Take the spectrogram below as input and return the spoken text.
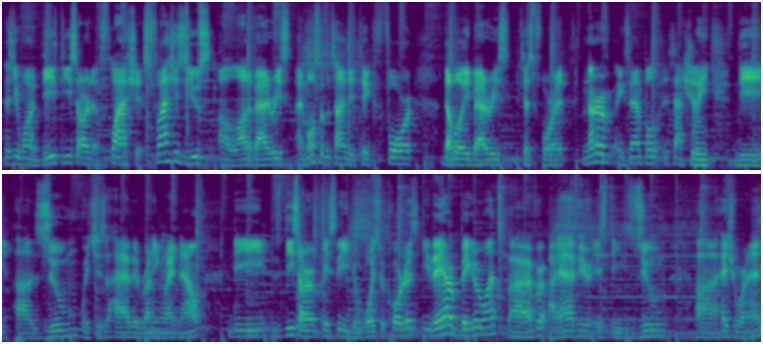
That's you one of these. These are the flashes. Flashes use a lot of batteries, and most of the time they take four AA batteries just for it. Another example is actually the uh, Zoom, which is I have it running right now the these are basically your voice recorders. They are bigger ones, but however, I have here is the Zoom uh, H4n.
